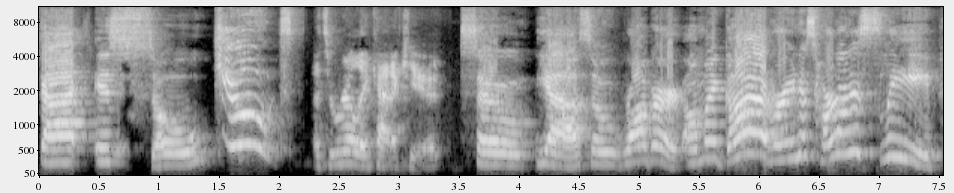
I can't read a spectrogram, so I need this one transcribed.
That is so cute. It's really kind of cute. So, yeah. So, Robert, oh my God, wearing his heart on his sleeve.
